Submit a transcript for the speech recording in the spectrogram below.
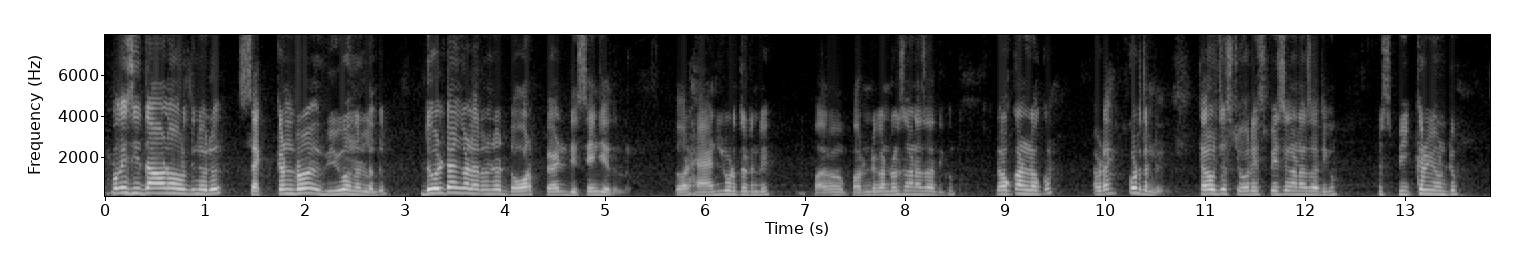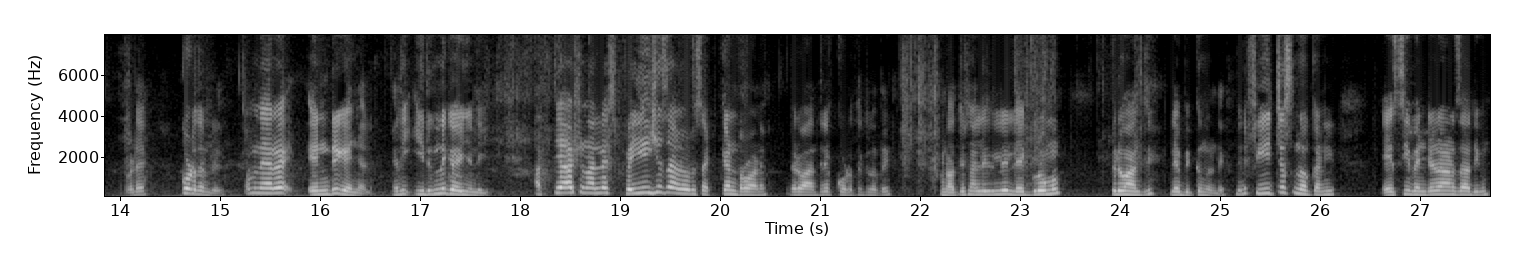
അപ്പോൾ guys ഇതാണ് ഇതിന്റെ ഒരു സെക്കൻഡ് റോ വ്യൂ എന്നുള്ളത്. ഡുവൽ ടൈം കളറിന്റെ ഡോർ പാഡ് ഡിസൈൻ ചെയ്തിട്ടുണ്ട് ഡോർ ഹാൻഡിൽ കൊടുത്തിട്ടുണ്ട്. പവറിന്റെ കൺട്രോൾസ് കാണാൻ സാധിക്കും. ലോക്ക് അൺലോക്കും അവിടെ കൊടുത്തിട്ടുണ്ട്. കുറച്ച് സ്റ്റോറേജ് സ്പേസ് കാണാൻ സാധിക്കും. സ്പീക്കർ യൂണിറ്റും ഇവിടെ കൊടുത്തിട്ടുണ്ട്. നമ്മൾ നേരെ എൻട്രി കഴിഞ്ഞാൽ അത് ഇരുന്ന് കഴിഞ്ഞിട്ടുണ്ടെങ്കിൽ അത്യാവശ്യം നല്ല സ്പേഷ്യസ് ആയുള്ള ഒരു സെക്കൻഡ് റോ ആണ് ഒരു വാഹനത്തിൽ കൊടുത്തിട്ടുള്ളത്. അത്യാവശ്യം നല്ല രീതിയിൽ ലെഗ് റൂമും ഒരു വാഹനത്തിൽ ലഭിക്കുന്നുണ്ട്. ഇതിന്റെ ഫീച്ചേഴ്സ് നോക്കുകയാണെങ്കിൽ എ സി ആണ് സാധിക്കും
